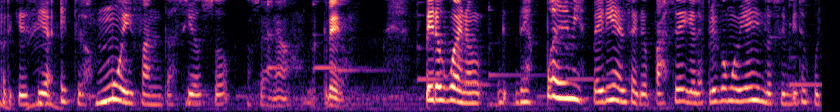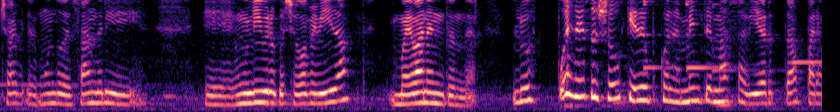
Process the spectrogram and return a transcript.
porque decía, esto es muy fantasioso. O sea, no, no creo pero bueno, después de mi experiencia que pasé, que lo explico muy bien y los invito a escuchar El mundo de Sandri, eh, un libro que llegó a mi vida, me van a entender. Después de eso yo quedé con la mente más abierta para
